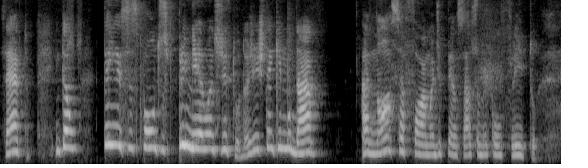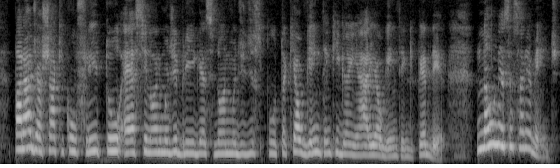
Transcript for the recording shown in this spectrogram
certo? Então, tem esses pontos primeiro antes de tudo. A gente tem que mudar a nossa forma de pensar sobre conflito. Parar de achar que conflito é sinônimo de briga, é sinônimo de disputa, que alguém tem que ganhar e alguém tem que perder. Não necessariamente.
